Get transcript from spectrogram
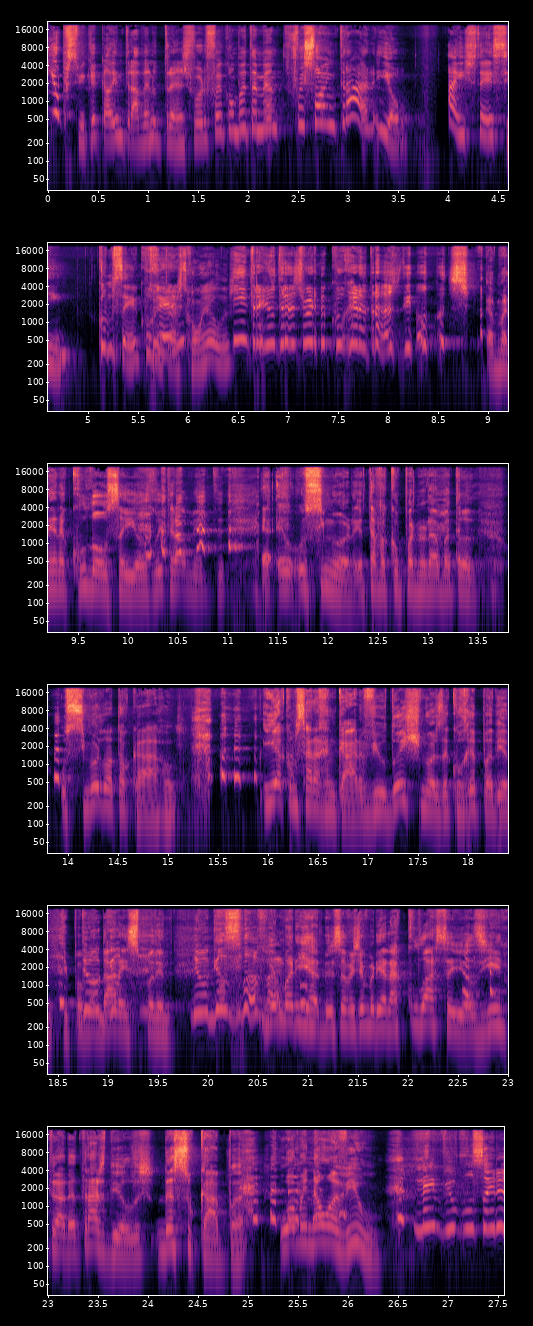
E eu percebi que aquela entrada no transfer foi completamente, foi só entrar. E eu, ah, isto é assim comecei a correr. Entraste com eles? E entrei no transfer a correr atrás deles. A Mariana colou-se a eles, literalmente. É, eu, o senhor, eu estava com o panorama todo. O senhor do autocarro ia começar a arrancar, viu dois senhores a correr para dentro, tipo, a mandarem-se para dentro. Deu aquele E a Mariana, eu só vejo a Mariana a colar-se a eles e a entrar atrás deles, na socapa. O homem não a viu. Nem viu pulseiras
